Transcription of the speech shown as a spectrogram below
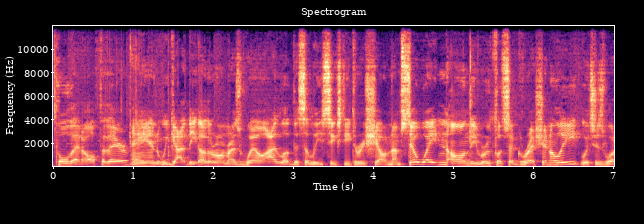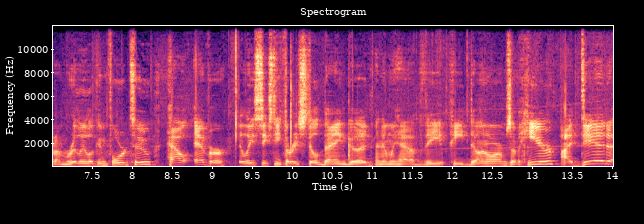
pull that off of there, and we got the other armor as well. I love this Elite 63 Shelton. I'm still waiting on the Ruthless Aggression Elite, which is what I'm really looking forward to. However, Elite 63 is still dang good. And then we have the Pete Dunne arms over here. I did, uh,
